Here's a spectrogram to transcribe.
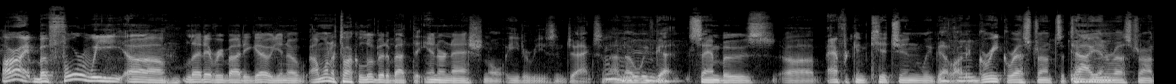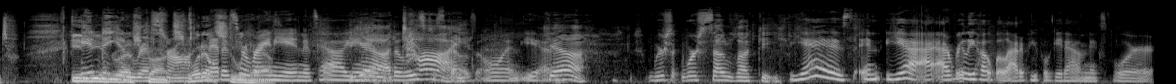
All right, before we uh, let everybody go, you know, I want to talk a little bit about the international eateries in Jackson. I know we've got Sambu's uh, African Kitchen, we've got a lot of Greek restaurants, Italian restaurants, Indian, Indian restaurants. restaurant. What else do we have? Mediterranean, Italian, Yeah, the list Thai. just goes on. Yeah. Yeah, we're we're so lucky. Yes, and yeah, I, I really hope a lot of people get out and explore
